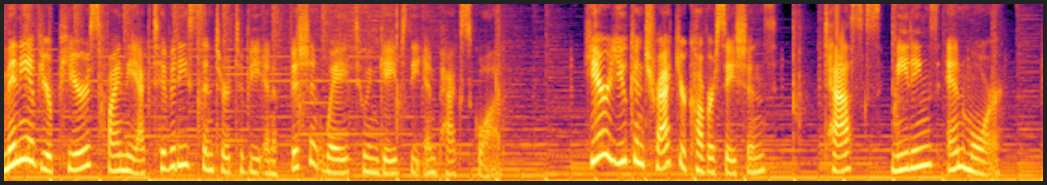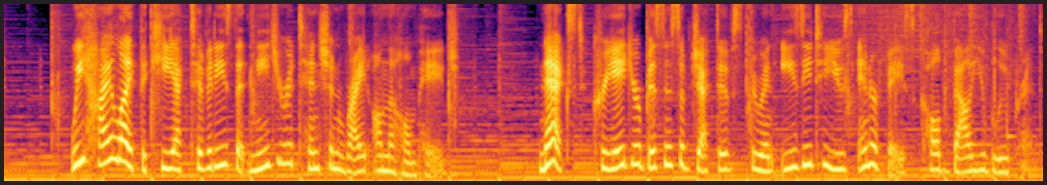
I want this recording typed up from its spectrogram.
Many of your peers find the Activity Center to be an efficient way to engage the Impact Squad. Here you can track your conversations, tasks, meetings, and more. We highlight the key activities that need your attention right on the homepage. Next, create your business objectives through an easy-to-use interface called Value Blueprint.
